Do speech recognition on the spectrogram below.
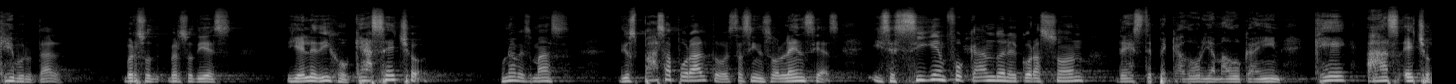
Qué brutal. Verso, verso 10. Y él le dijo, ¿qué has hecho? Una vez más, Dios pasa por alto estas insolencias y se sigue enfocando en el corazón de este pecador llamado Caín. ¿Qué has hecho?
